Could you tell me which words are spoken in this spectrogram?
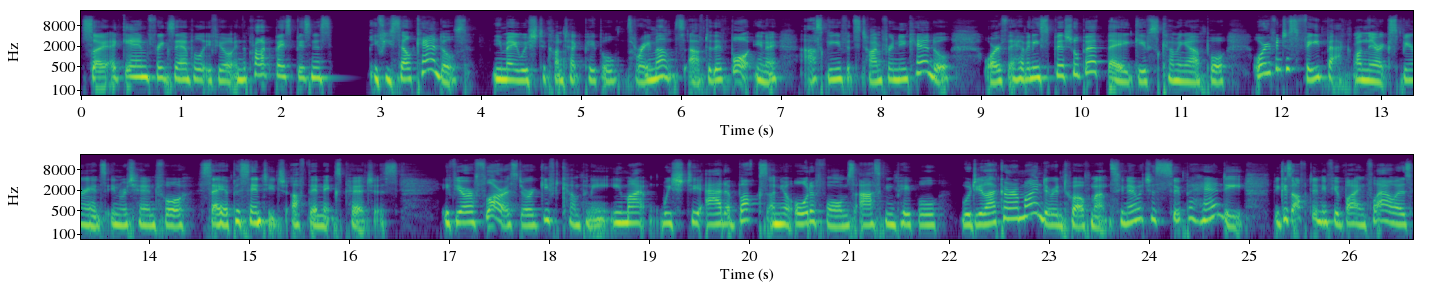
So again for example if you're in the product based business if you sell candles you may wish to contact people three months after they've bought, you know, asking if it's time for a new candle or if they have any special birthday gifts coming up or, or even just feedback on their experience in return for, say, a percentage off their next purchase. If you're a florist or a gift company, you might wish to add a box on your order forms asking people, would you like a reminder in 12 months? You know, which is super handy because often if you're buying flowers,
